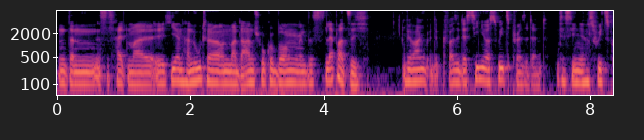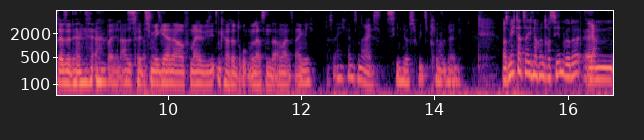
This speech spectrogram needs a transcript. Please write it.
Und dann ist es halt mal äh, hier ein Hanuta und mal da ein Schokobon und das läppert sich. Wir waren quasi der Senior Sweets President Der Senior Sweets Präsident, ja. bei den Das hätte ich mir gerne auf meine Visitenkarte drucken lassen damals eigentlich. Das ist eigentlich ganz nice. Senior Sweets Präsident. Was mich tatsächlich noch interessieren würde, Ja. ähm,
